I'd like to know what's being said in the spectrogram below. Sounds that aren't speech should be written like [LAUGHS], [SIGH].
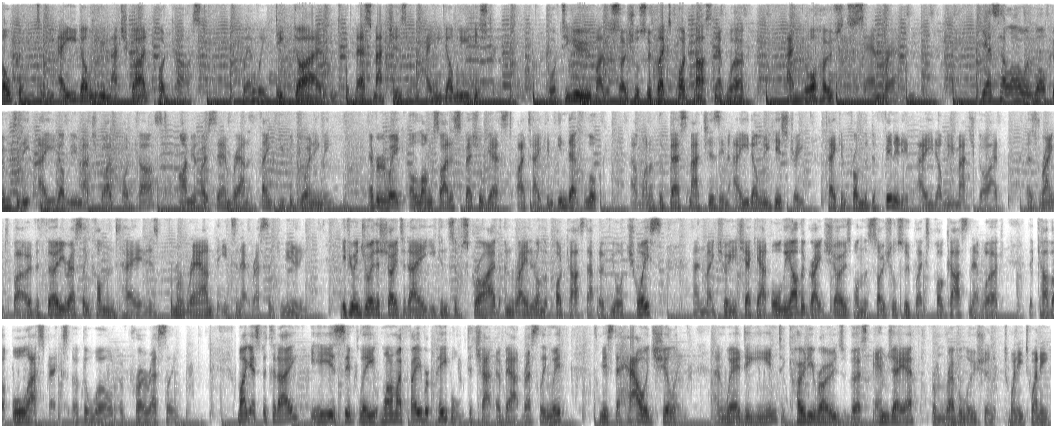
Welcome to the AEW Match Guide podcast, where we deep dive into the best matches in AEW history. Brought to you by the Social Suplex Podcast Network and your host, Sam Brown. Yes, hello, and welcome to the AEW Match Guide podcast. I'm your host, Sam Brown. Thank you for joining me. Every week, alongside a special guest, I take an in depth look at one of the best matches in AEW history, taken from the definitive AEW match guide, as ranked by over 30 wrestling commentators from around the internet wrestling community. If you enjoy the show today, you can subscribe and rate it on the podcast app of your choice. And make sure you check out all the other great shows on the Social Suplex Podcast Network that cover all aspects of the world of pro wrestling. My guest for today, he is simply one of my favorite people to chat about wrestling with. It's Mr. Howard Schilling and we're digging into Cody Rhodes versus MJF from Revolution 2020.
